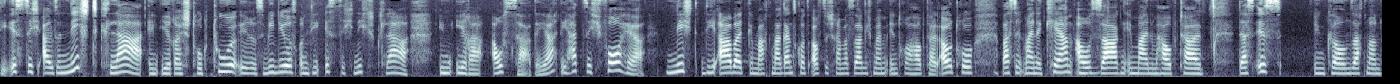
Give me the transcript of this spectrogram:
Die ist sich also nicht klar in ihrer Struktur ihres Videos und die ist sich nicht klar in ihrer Aussage. Ja, die hat sich vorher nicht die Arbeit gemacht, mal ganz kurz aufzuschreiben, was sage ich meinem Intro, Hauptteil, Outro, was sind meine Kernaussagen in meinem Hauptteil. Das ist in Köln sagt man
